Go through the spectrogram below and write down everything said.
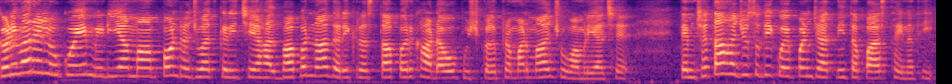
ઘણીવાર એ લોકોએ મીડિયામાં પણ રજૂઆત કરી છે, હાલ ભાભરના દરેક રસ્તા પર ખાડાઓ પુષ્કળ પ્રમાણમાં જોવા મળ્યા છે. તેમ છતાં હજુ સુધી કોઈ પણ જાતની તપાસ થઈ નથી.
